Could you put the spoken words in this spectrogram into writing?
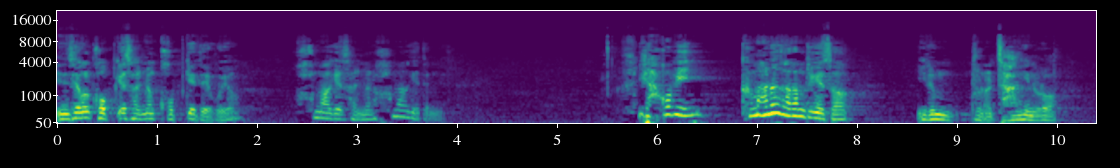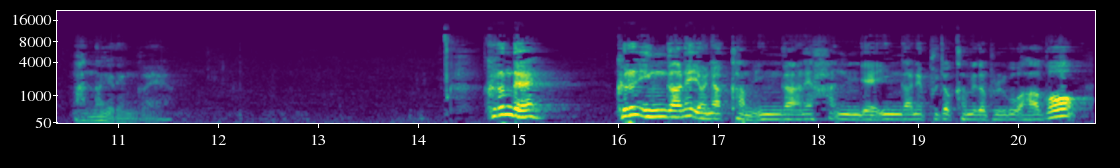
인생을 곱게 살면 곱게 되고요. 험하게 살면 험하게 됩니다. 야곱이 그 많은 사람 중에서 이런 분을 장인으로 만나게 된 거예요. 그런데 그런 인간의 연약함, 인간의 한계, 인간의 부족함에도 불구하고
